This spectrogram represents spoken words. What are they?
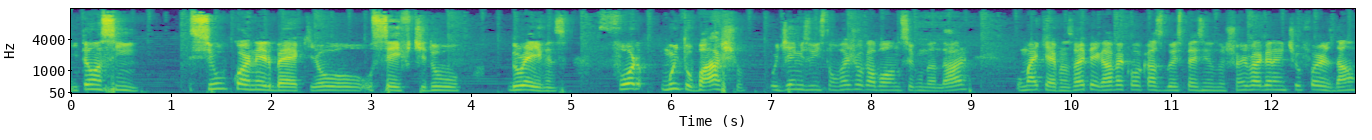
Então, assim, se o cornerback ou o safety do, do Ravens for muito baixo, o James Winston vai jogar a bola no segundo andar, o Mike Evans vai pegar, vai colocar os dois pezinhos no chão e vai garantir o first down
